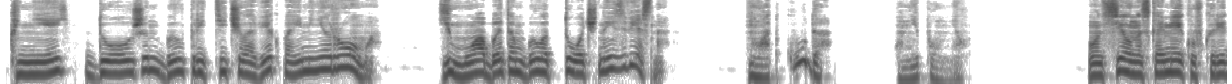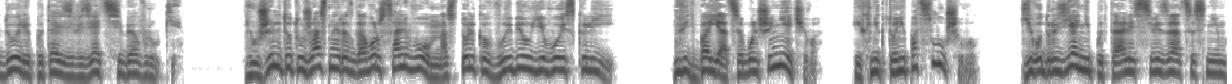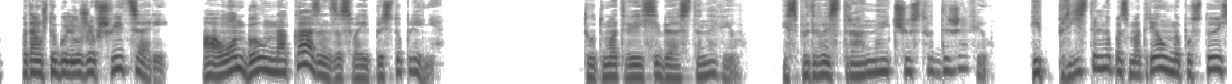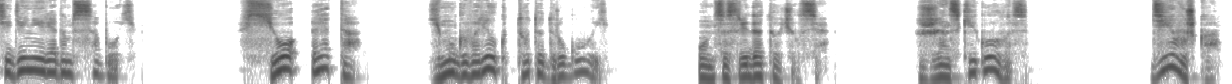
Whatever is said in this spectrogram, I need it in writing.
К ней должен был прийти человек по имени Рома. Ему об этом было точно известно. Но откуда? Он не помнил. Он сел на скамейку в коридоре, пытаясь взять себя в руки. Неужели тот ужасный разговор со львом настолько выбил его из колеи? Но ведь бояться больше нечего. Их никто не подслушивал. Его друзья не пытались связаться с ним, потому что были уже в Швейцарии, а он был наказан за свои преступления. Тут Матвей себя остановил, испытывая странное чувство дежавю, и пристально посмотрел на пустое сиденье рядом с собой. Все это ему говорил кто-то другой. Он сосредоточился. Женский голос. Девушка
